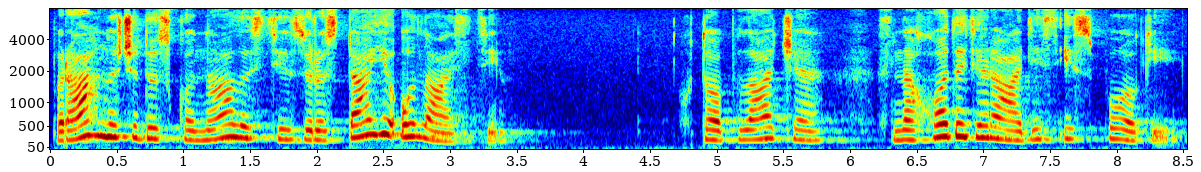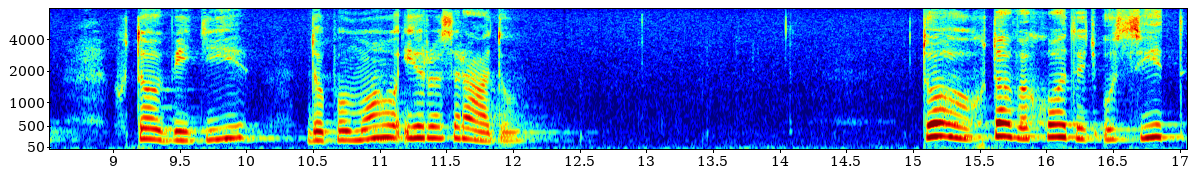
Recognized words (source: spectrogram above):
прагнучи досконалості, зростає у ласті. Хто плаче, знаходить радість і спокій, хто в біді, допомогу і розраду. Того, хто виходить у світ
